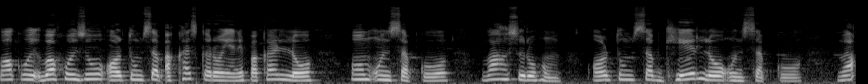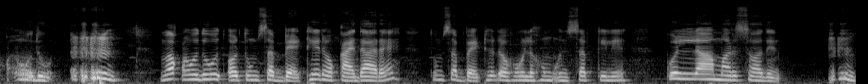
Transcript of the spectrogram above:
व खुजू और तुम सब अखस करो, यानी पकड़ लो हम उन सबको वाह हम और तुम सब घेर लो उन सबको। वक़दू वक़दू और तुम सब बैठे रहो, कायदा रहे तुम सब बैठे रहो लहम उन सब के लिए, कुल्ला मरसदिन,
